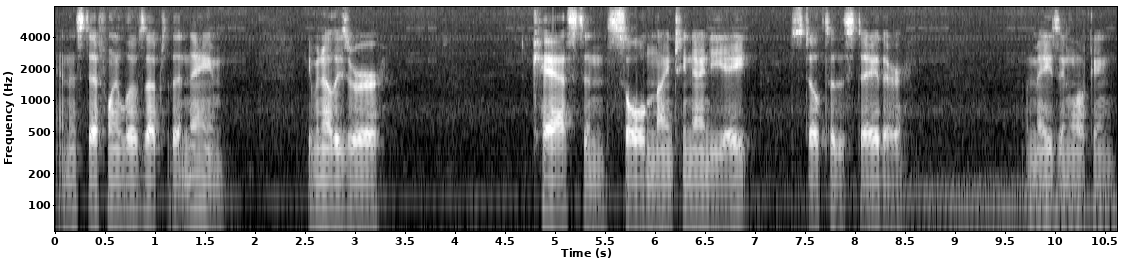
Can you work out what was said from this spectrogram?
And this definitely lives up to that name. Even though these were cast and sold in 1998, still to this day they're amazing looking.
